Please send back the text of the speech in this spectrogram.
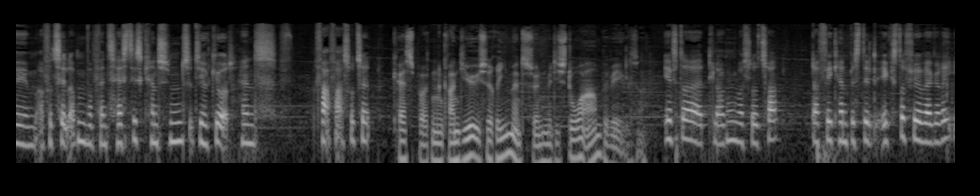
Øh, og fortæller dem, hvor fantastisk han synes, at de har gjort hans farfars hotel. Kasper, den grandiøse rigmandssøn med de store armbevægelser. Efter at klokken var slået 12, der fik han bestilt ekstra fyrværkeri.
